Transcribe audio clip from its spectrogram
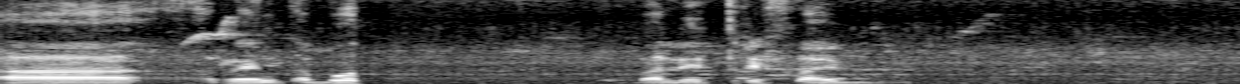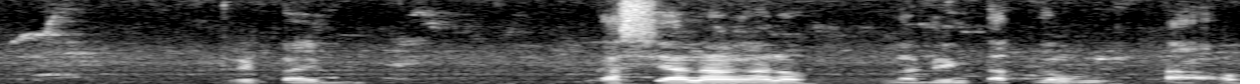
ah rent a boat. Bali 35 35 kasya ng ano labing tatlong tao.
